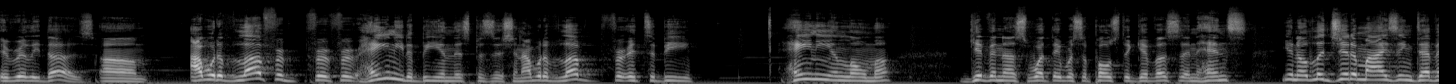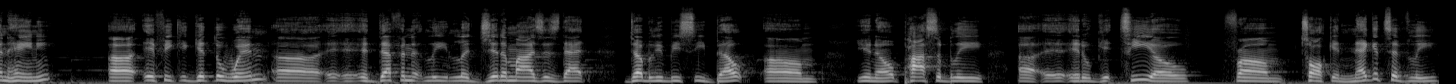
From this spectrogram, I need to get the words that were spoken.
It really does. Um, I would have loved for, for for Haney to be in this position. I would have loved for it to be Haney and Loma giving us what they were supposed to give us, and hence, you know, legitimizing Devin Haney. Uh, if he could get the win, uh, it, it definitely legitimizes that WBC belt. Um, you know, possibly uh, it, it'll get Tio from talking negatively,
